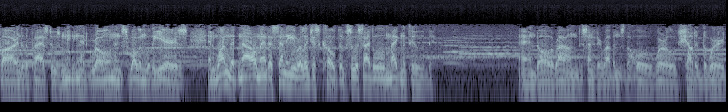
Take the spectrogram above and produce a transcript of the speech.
far into the past, whose meaning had grown and swollen with the years, and one that now meant a semi-religious cult of suicidal magnitude. And all around Senator Robbins, the whole world shouted the word.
